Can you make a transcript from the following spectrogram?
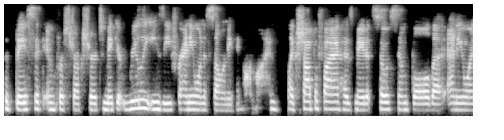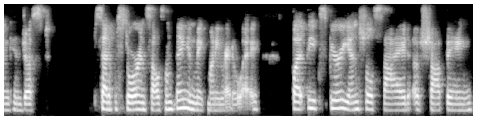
the basic infrastructure to make it really easy for anyone to sell anything online. Like Shopify has made it so simple that anyone can just set up a store and sell something and make money right away. But the experiential side of shopping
